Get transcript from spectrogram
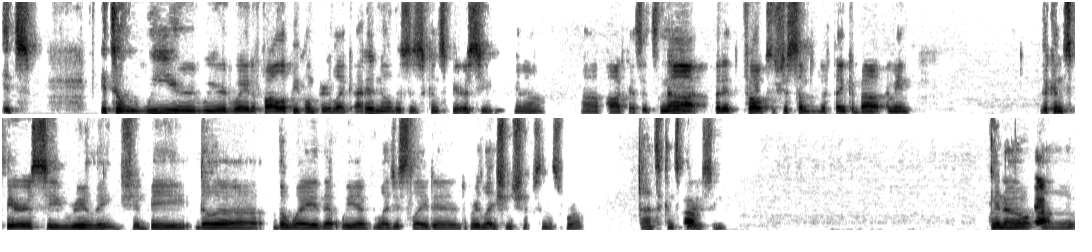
It's it's a weird, weird way to follow people, and people are like, I didn't know this is a conspiracy, you know, uh, podcast. It's not, but it, folks, it's just something to think about. I mean, the conspiracy really should be the the way that we have legislated relationships in this world. That's a conspiracy. You know, Yeah. uh,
